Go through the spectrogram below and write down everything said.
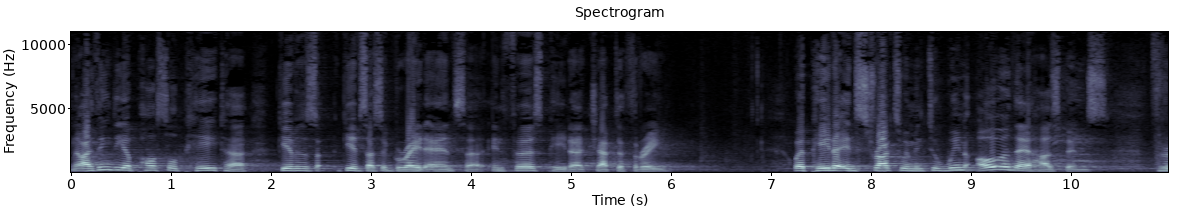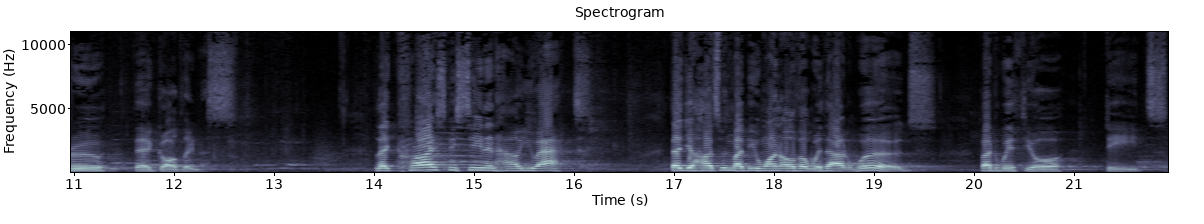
Now, I think the Apostle Peter gives, gives us a great answer in 1 Peter chapter 3, where Peter instructs women to win over their husbands through their godliness. Let Christ be seen in how you act, that your husband might be won over without words, but with your deeds.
